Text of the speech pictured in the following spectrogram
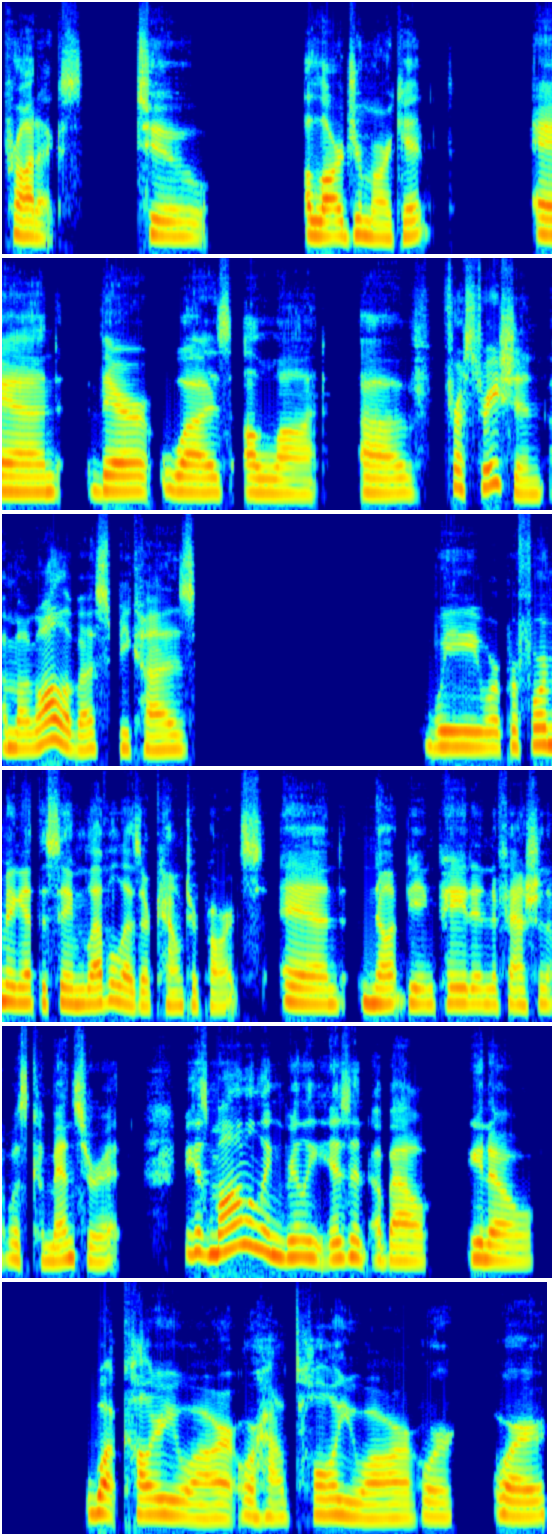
products to a larger market and there was a lot of frustration among all of us because we were performing at the same level as our counterparts and not being paid in a fashion that was commensurate. Because modeling really isn't about, you know, what color you are or how tall you are or or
